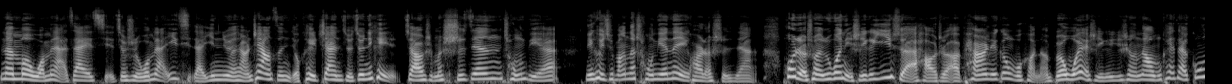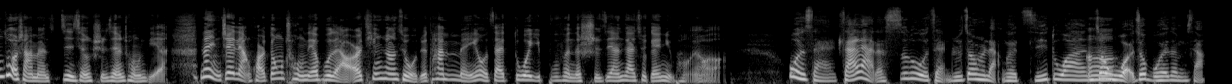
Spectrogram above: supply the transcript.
那么我们俩在一起，就是我们俩一起在音乐上，这样子你就可以占据，就你可以叫什么时间重叠，你可以去帮他重叠那一块的时间。或者说，如果你是一个医学爱好者啊，apparently 更不可能。比如我也是一个医生，那我们可以在工作上面进行时间重叠。那你。这两块都重叠不了，而听上去，我觉得他没有再多一部分的时间再去给女朋友了。哇塞，咱俩的思路简直就是两个极端。就我就不会这么想，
